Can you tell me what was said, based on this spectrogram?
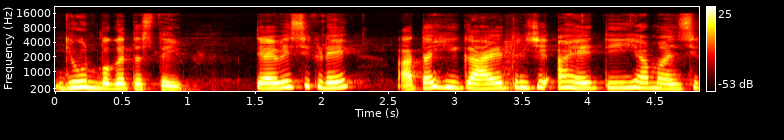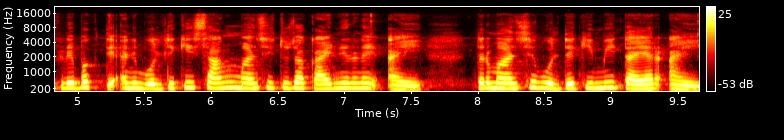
घेऊन बघत असते. त्यावेळेस इकडे आता ही गायत्री जी आहे ती ह्या मानसीकडे बघते आणि बोलते की सांग मानसी तुझा काय निर्णय आहे? तर मानसी बोलते की मी तयार आहे.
